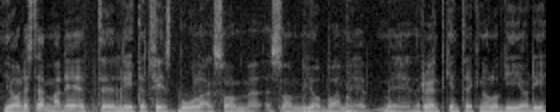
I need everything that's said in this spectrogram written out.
Ja, det stämmer. Det är ett eh, litet finskt bolag som, som jobbar med, med röntgenteknologi. Och de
